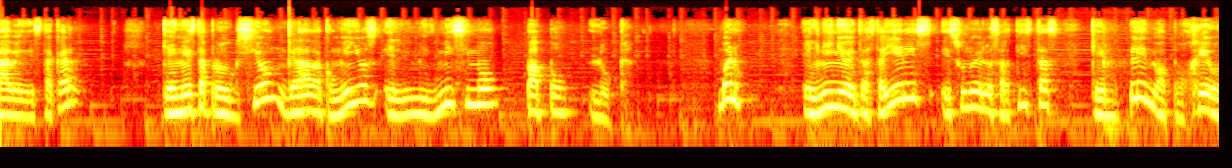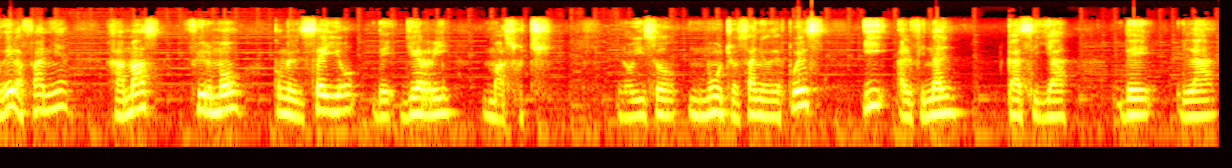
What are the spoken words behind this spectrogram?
Cabe destacar que en esta producción graba con ellos el mismísimo Papo Luca. Bueno, el niño de Trastalleres es uno de los artistas que en pleno apogeo de la Fania jamás firmó con el sello de Jerry Masucci. Lo hizo muchos años después y al final casi ya de la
